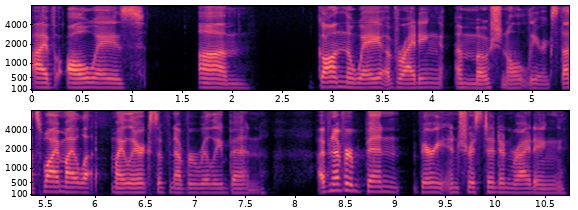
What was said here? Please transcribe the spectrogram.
I've always um, gone the way of writing emotional lyrics. That's why my li- my lyrics have never really been. I've never been very interested in writing,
